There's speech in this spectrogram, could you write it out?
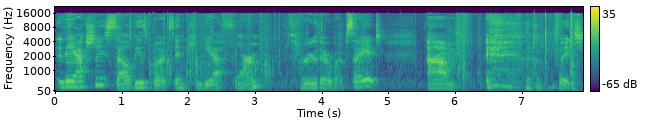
they actually sell these books in PDF form through their website, um, which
